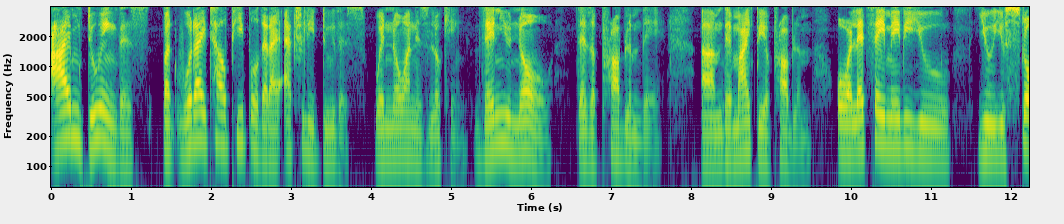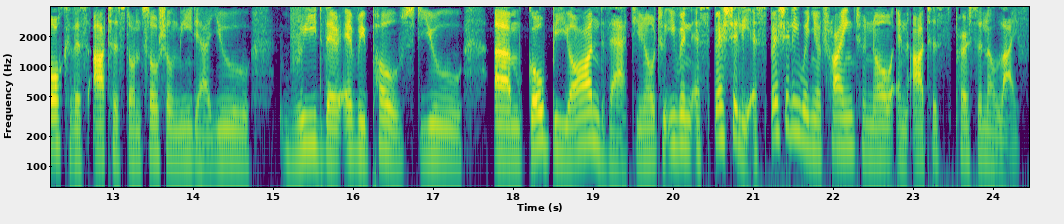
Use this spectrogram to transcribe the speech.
I'm doing this, but would I tell people that I actually do this when no one is looking? Then you know there's a problem there. Um, there might be a problem. Or let's say maybe you you you stalk this artist on social media. You read their every post. You um, go beyond that, you know, to even especially especially when you're trying to know an artist's personal life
